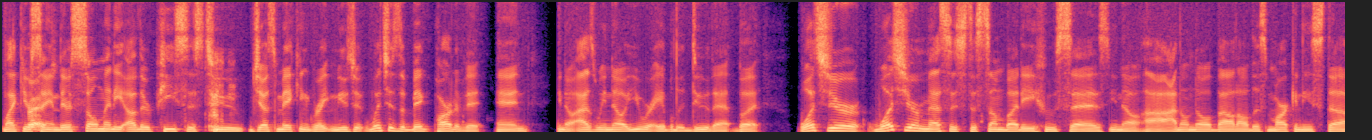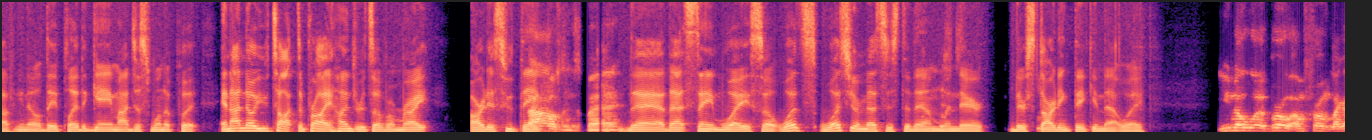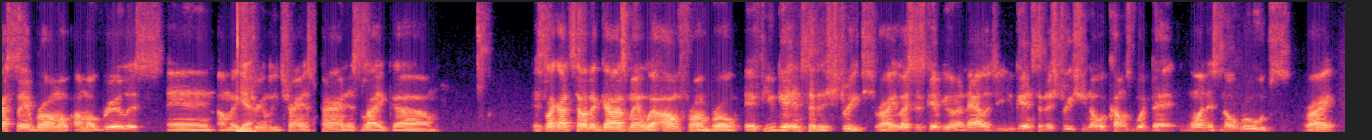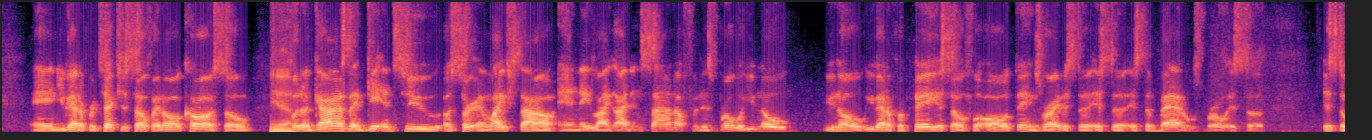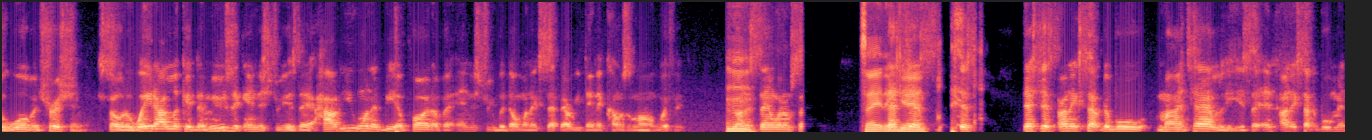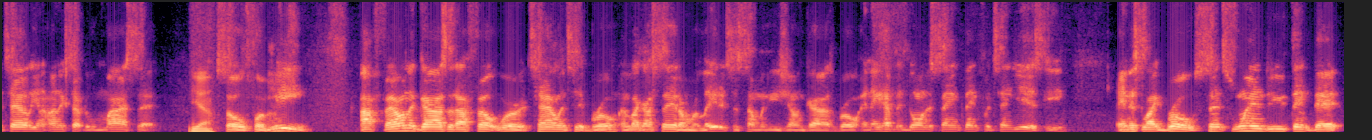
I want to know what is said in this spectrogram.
Like you're right. saying, there's so many other pieces to just making great music, which is a big part of it. And you know, as we know, you were able to do that. But what's your what's your message to somebody who says you know ah, i don't know about all this marketing stuff. You know they play the game. I just want to put and i know you talked to probably hundreds of them right? Artists who think thousands man. Yeah that same way. So what's what's your message to them when they're they're starting thinking that way? You know what bro? I'm from like i said bro i'm a, I'm a realist and i'm extremely yeah. transparent. It's like um it's like I tell the guys, man, where I'm from, bro. If you get into the streets, right? Let's just give you an analogy. You get into the streets, you know what comes with that. One is no rules, right? And you got to protect yourself at all costs. So yeah. for the guys that get into a certain lifestyle and they like, I didn't sign up for this, bro. Well, you know, you know, you got to prepare yourself for all things, right? It's the it's the it's the battles, bro. It's the it's the war of attrition. So the way that I look at the music industry is that how do you want to be a part of an industry but don't want to accept everything that comes along with it? You mm. understand what I'm saying? Say it that's again. Just, just, that's just unacceptable mentality. It's an unacceptable mentality and an unacceptable mindset. Yeah. So for me, I found the guys that I felt were talented, bro. And like I said, I'm related to some of these young guys, bro. And they have been doing the same thing for 10 years, E. And it's like, bro, since when do you think that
